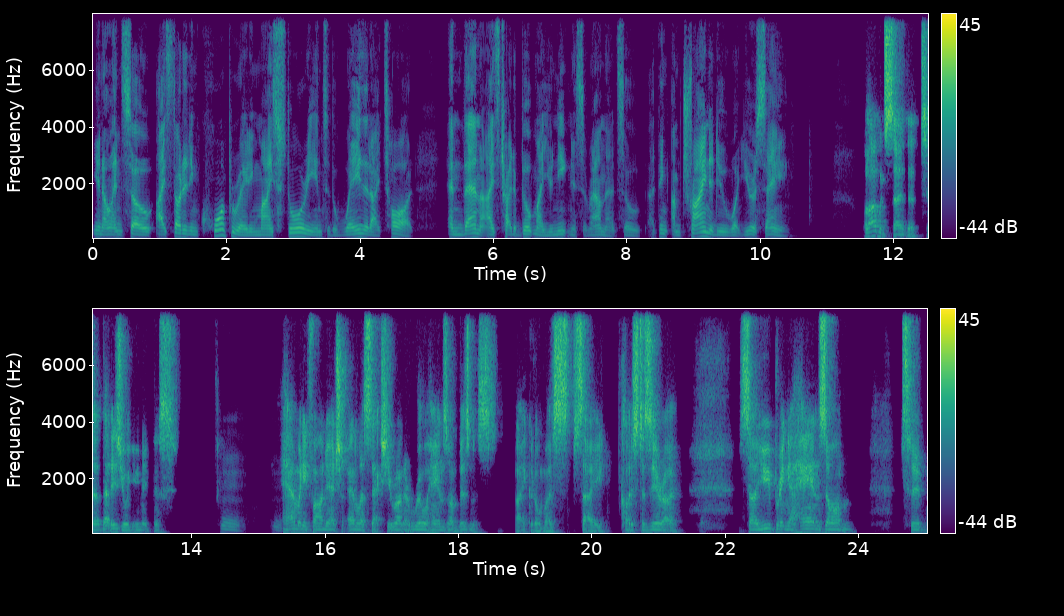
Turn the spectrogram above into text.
You know, and so I started incorporating my story into the way that I taught. And then I try to build my uniqueness around that. So I think I'm trying to do what you're saying. Well, I would say that uh, that is your uniqueness. Hmm. How many financial analysts actually run a real hands on business? I could almost say close to zero. So you bring a hands on to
